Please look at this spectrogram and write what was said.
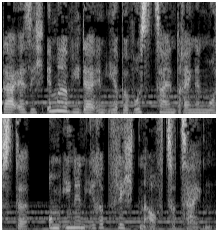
da er sich immer wieder in ihr Bewusstsein drängen musste, um ihnen ihre Pflichten aufzuzeigen.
